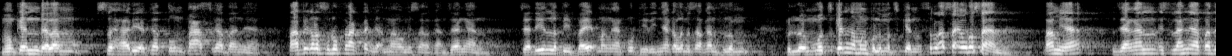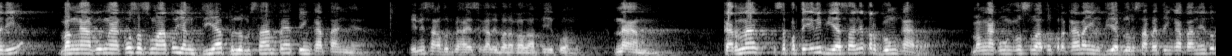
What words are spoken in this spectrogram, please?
mungkin dalam sehari aja tuntas katanya. Tapi kalau suruh praktek enggak mau misalkan, jangan. Jadi lebih baik mengaku dirinya kalau misalkan belum belum mungkin ngomong belum mungkin, selesai urusan. Paham ya? Jangan istilahnya apa tadi? Mengaku-ngaku sesuatu yang dia belum sampai tingkatannya. Ini sangat berbahaya sekali barakallahu fikum. Naam. Karena seperti ini biasanya terbongkar. Mengaku-ngaku suatu perkara yang dia belum sampai tingkatannya itu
